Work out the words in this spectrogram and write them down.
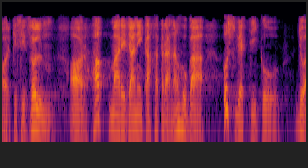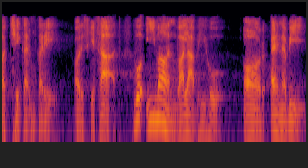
और किसी जुल्म और हक मारे जाने का खतरा न होगा उस व्यक्ति को जो अच्छे कर्म करे। और इसके साथ वो ईमान वाला भी हो। और ए नबी,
